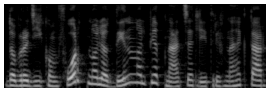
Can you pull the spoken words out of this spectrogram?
Добродій комфорт 0,1-0,15 літрів на гектар,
